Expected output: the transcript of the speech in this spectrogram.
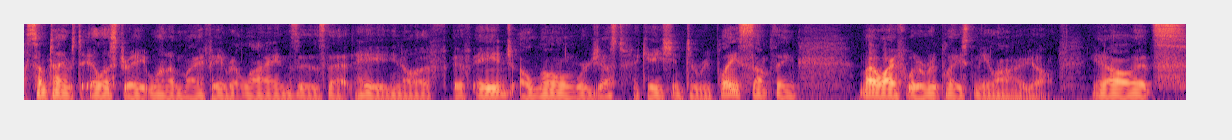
sometimes to illustrate one of my favorite lines is that hey you know if, if age alone were justification to replace something my wife would have replaced me long ago you know it's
